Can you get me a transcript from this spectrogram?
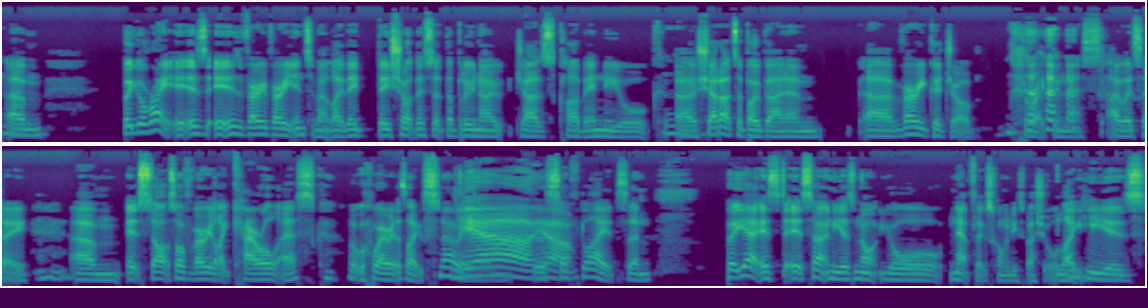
Mm. um, but you're right. It is it is very very intimate. Like they they shot this at the Blue Note Jazz Club in New York. Uh, Mm. shout out to Bo Burnham. Uh, very good job directing this. I would say. Mhm. Um, it starts off very like Carol esque, where it's like snowing. Yeah, yeah. soft lights and. But yeah, it's it certainly is not your Netflix comedy special. Like he Mhm. is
